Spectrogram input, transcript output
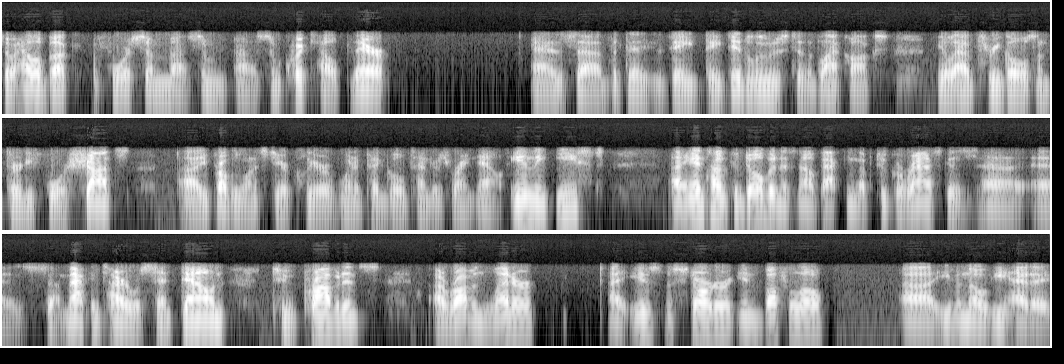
So Hellebuyck for some uh, some uh, some quick help there. As uh, but they, they they did lose to the Blackhawks. He allowed three goals and 34 shots. you probably want to steer clear of Winnipeg goaltenders right now. In the East, uh, Anton Khudobin is now backing up Tuukka Rask as, uh, as uh, McIntyre was sent down to Providence. Robin Lehner uh, is the starter in Buffalo, even though he had a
